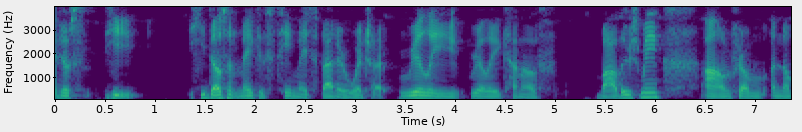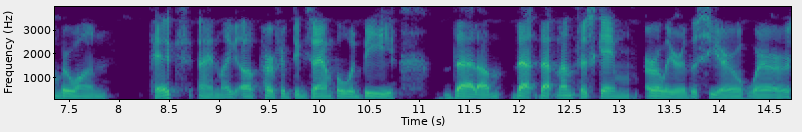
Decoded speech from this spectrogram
just he he doesn't make his teammates better, which really really kind of bothers me. Um, from a number one pick, and like a perfect example would be that um that that Memphis game earlier this year where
